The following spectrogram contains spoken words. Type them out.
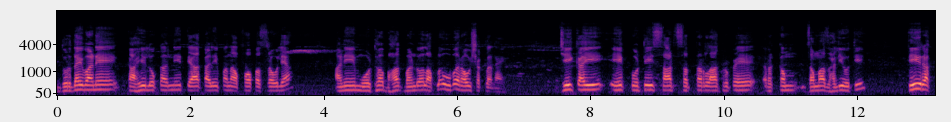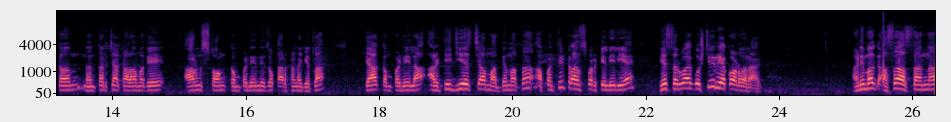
दुर्दैवाने काही लोकांनी त्या काळी पण अफवा पसरवल्या आणि मोठं भाग भांडवल आपलं उभं राहू शकलं नाही. जी काही एक कोटी साठ सत्तर लाख रुपये रक्कम जमा झाली होती ती रक्कम नंतरच्या काळामध्ये आर्मस्ट्रॉंग कंपनीने जो कारखाना घेतला त्या कंपनीला आर टी जी एसच्या माध्यमातून आपण ती ट्रान्सफर केलेली आहे. हे सर्व गोष्टी रेकॉर्डवर आहेत. आणि मग असं असताना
